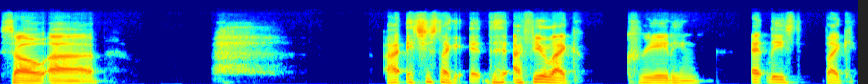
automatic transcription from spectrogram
So, uh, I, it's just like, it, I feel like creating at least like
